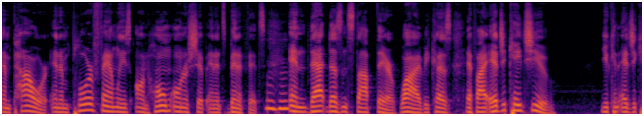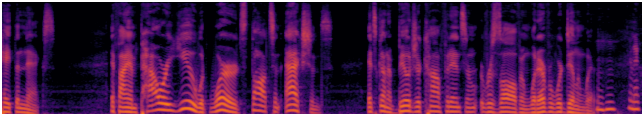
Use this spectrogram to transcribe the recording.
empower, and implore families on home ownership and its benefits. And that doesn't stop there. Why? Because if I educate you, you can educate the next. If I empower you with words, thoughts, and actions, it's going to build your confidence and resolve in whatever we're dealing with. Mm-hmm. And it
